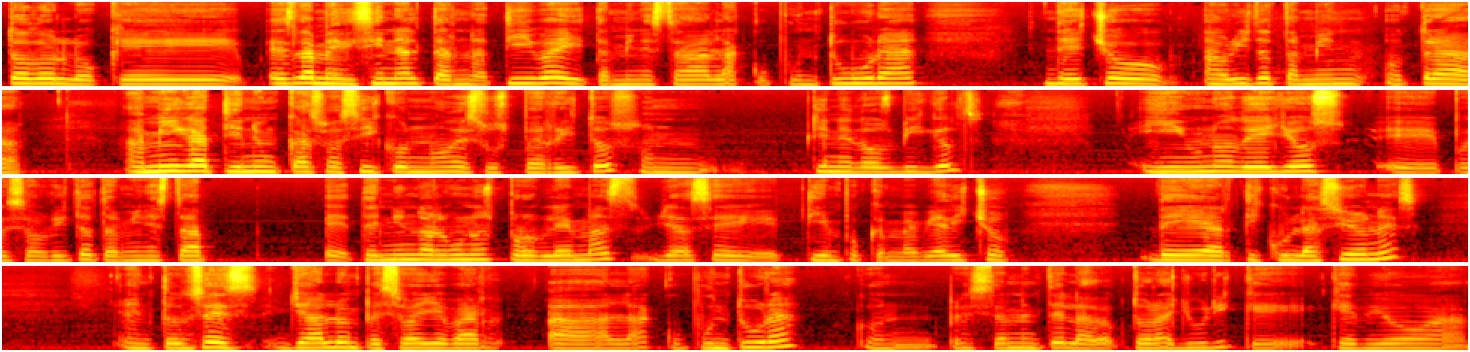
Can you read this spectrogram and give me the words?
todo lo que es la medicina alternativa y también está la acupuntura. De hecho, ahorita también otra amiga tiene un caso así con uno de sus perritos, tiene dos beagles y uno de ellos eh, pues ahorita también está eh, teniendo algunos problemas, ya hace tiempo que me había dicho de articulaciones, entonces ya lo empezó a llevar a la acupuntura con precisamente la doctora Yuri que, que vio a,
